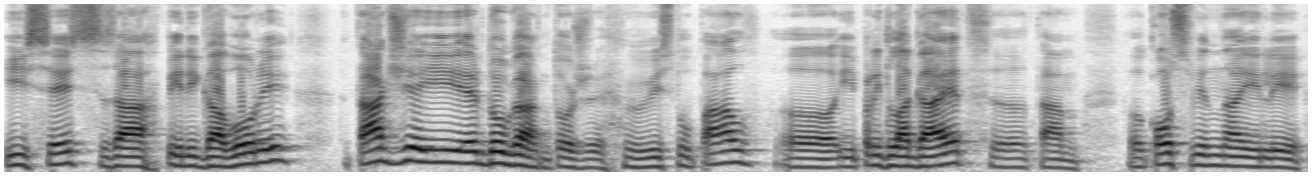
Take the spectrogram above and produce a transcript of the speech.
и сесть за переговоры. Также и Эрдоган тоже выступал э, и предлагает э, там косвенно или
